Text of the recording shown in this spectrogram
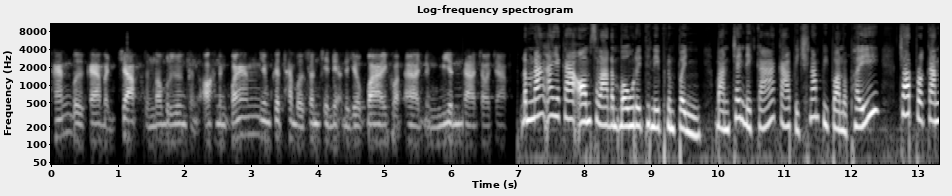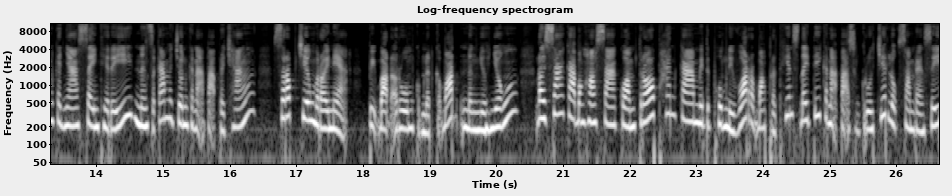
ខាន់បើការបញ្ចប់សំណុំរឿងទាំងអស់នឹងបានខ្ញុំគិតថាបើសិនជាអ្នកនយោបាយគាត់អាចនឹងមានការចរចាតំណាងអាយកាអមសាលាដំបងរាជធានីភ្នំពេញបានចេញដីកាកាលពីឆ្នាំ2020ចោតប្រកាន់កញ្ញាសេងធីរី និងសកម្មជនគណៈបកប្រឆាំងសរុបជាង100នាក់ ពីបទរួមគំនិតក្បត់និងញុះញង់ដោយសារការបង្ហោះសារគាំទ្រផែនការមេត្តាភូមិនិវត្តរបស់ប្រធានស្ដីទីគណៈបកសង្គ្រោះជាតិលោកសំរងស៊ី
